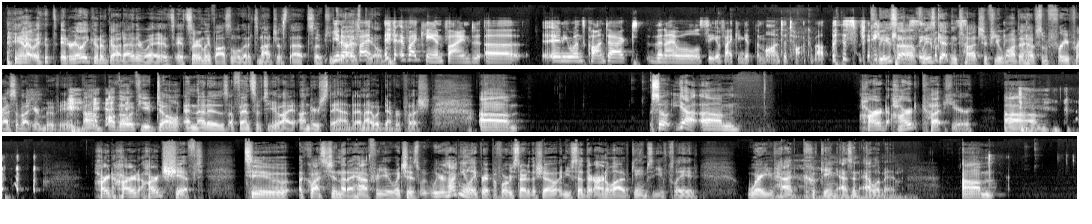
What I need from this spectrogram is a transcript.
you know, it, it really could have gone either way. It's it's certainly possible that it's not just that. So keep you know, if I peeled. if I can find uh, anyone's contact, then I will see if I can get them on to talk about this video. Please, uh, please get in touch if you want to have some free press about your movie. Um, although if you don't, and that is offensive to you, I understand, and I would never push. Um, so yeah, um, hard hard cut here. Um, hard hard hard shift to a question that I have for you, which is we were talking like right before we started the show, and you said there aren't a lot of games that you've played where you've had cooking as an element. Um,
